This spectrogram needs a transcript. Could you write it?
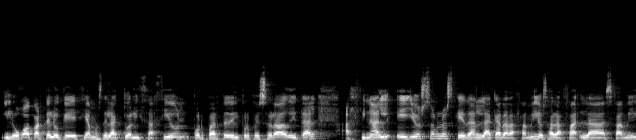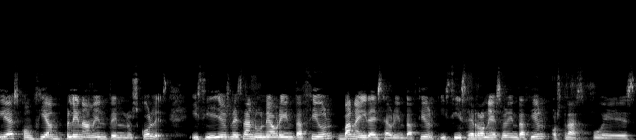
Y luego, aparte lo que decíamos de la actualización por parte del profesorado y tal, al final ellos son los que dan la cara a la familia, o sea, las familias confían plenamente en los coles y si ellos les dan una orientación, van a ir a esa orientación y si es errónea esa orientación, ostras, pues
